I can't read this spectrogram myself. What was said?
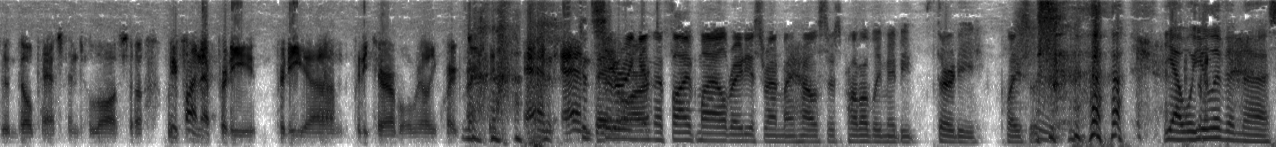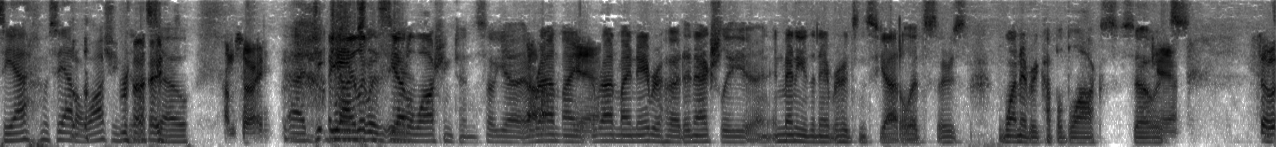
the bill passed into law. So we find that pretty pretty um, pretty terrible, really, quite frankly. and and Considering they are, in a five mile radius around my house, there's probably maybe 30 places. Yeah, well, you live in uh, Seattle, Seattle, Washington, Right. so I'm sorry. uh, J- yeah, I James live in Seattle, yeah. Washington. So yeah, Uh-huh, around my yeah. around my neighborhood, and actually uh, in many of the neighborhoods in Seattle, it's there's one every couple blocks. So Yeah. it's So,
